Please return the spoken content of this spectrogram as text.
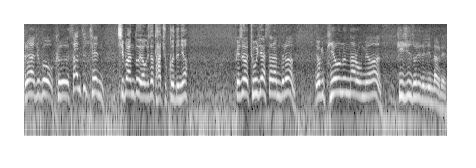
그래가지고 그 산스첸 집안도 여기서 다 죽거든요. 그래서 조지아 사람들은 여기 비 오는 날 오면 귀신 소리 들린다 그래요.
